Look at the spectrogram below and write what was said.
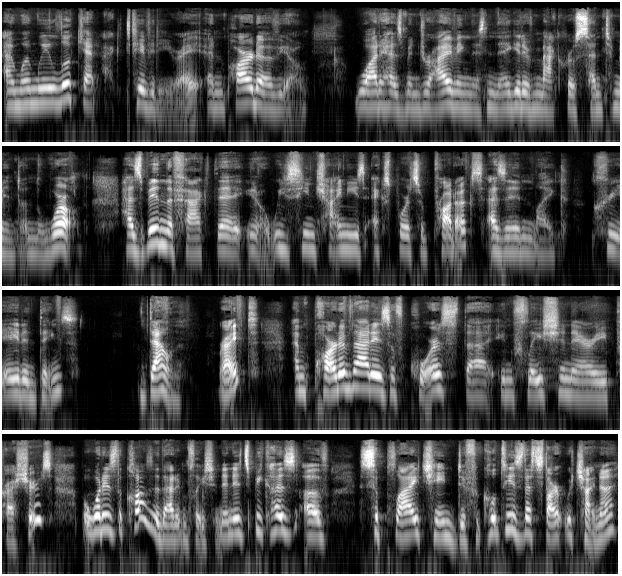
And when we look at activity, right, and part of, you know, what has been driving this negative macro sentiment on the world has been the fact that, you know, we've seen Chinese exports of products, as in like created things, down, right? And part of that is, of course, the inflationary pressures. But what is the cause of that inflation? And it's because of supply chain difficulties that start with China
